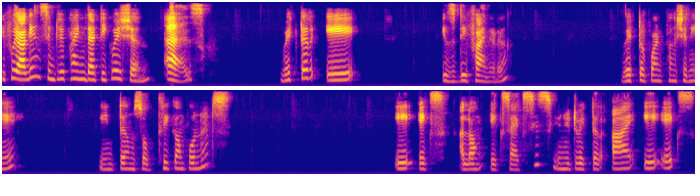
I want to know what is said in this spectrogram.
If we again simplifying that equation as vector A is defined vector point function A in terms of three components. Ax along x axis unit vector i Ax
